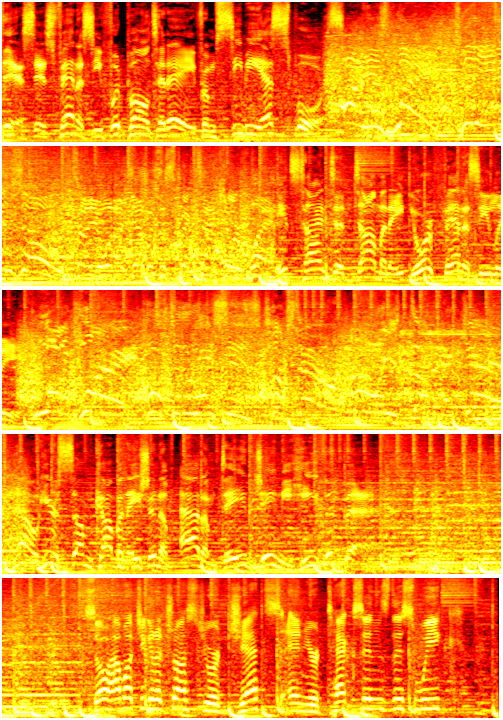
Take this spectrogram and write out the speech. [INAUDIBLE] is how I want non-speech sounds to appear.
This is Fantasy Football Today from CBS Sports. On his way to the end zone. Tell you what, that was a spectacular play. It's time to dominate your fantasy league. What a play! Off to the races. Touchdown. Oh, he's done it again. Now here's some combination of Adam, Dave, Jamey, Heath, and Ben. So, how much you going to trust your Jets and your Texans this week?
